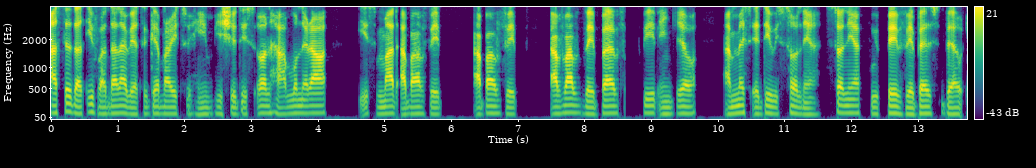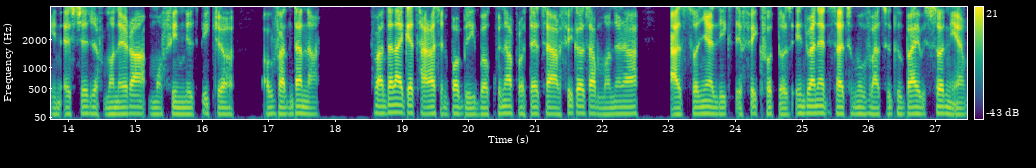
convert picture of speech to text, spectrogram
and said that if Vandana were to get married to him, he should disown her. Monera is mad about Vaib, about Vaib, about Vaib being in jail and makes a deal with Sonia. Sonia will pay Weber's bill in exchange of Monera morphine nude picture of Vandana. Vandana gets harassed in public, but Kunal protects her and figures out Monera as Sonia leaks the fake photos. Indranil decides to move her to Dubai with Sonia.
